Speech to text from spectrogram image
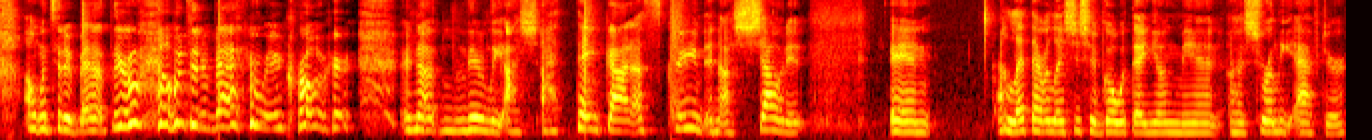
I went to the bathroom. I went to the bathroom in Kroger. And I literally, I, I thank God. I screamed and I shouted. And I let that relationship go with that young man uh, shortly after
